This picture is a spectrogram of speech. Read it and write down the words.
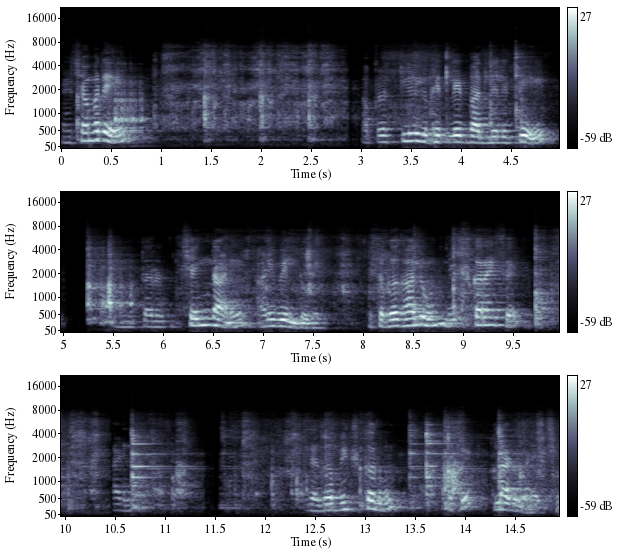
ह्याच्यामध्ये आपलं तीळ घेतलेत भाजलेले ते नंतर शेंगदाणे आणि वेलदोडे. हे सगळं घालून मिक्स करायचं आहे आणि सगळं मिक्स करून त्याचे लाडू घालायचे.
